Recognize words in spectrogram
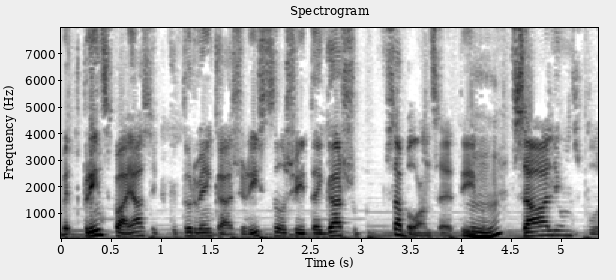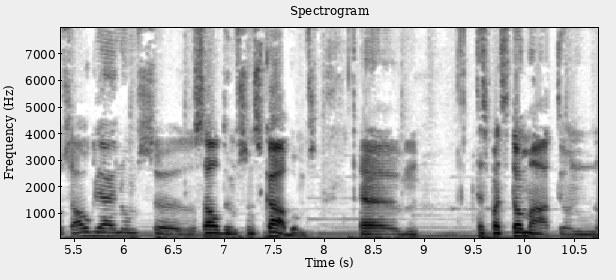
Bet, principā, jāsaka, ka tur vienkārši ir izcila šī garšu sabalansētība. Mm -hmm. Sāļums, plus augļainums, saldums un skābums. Um, tas pats tomāti un,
